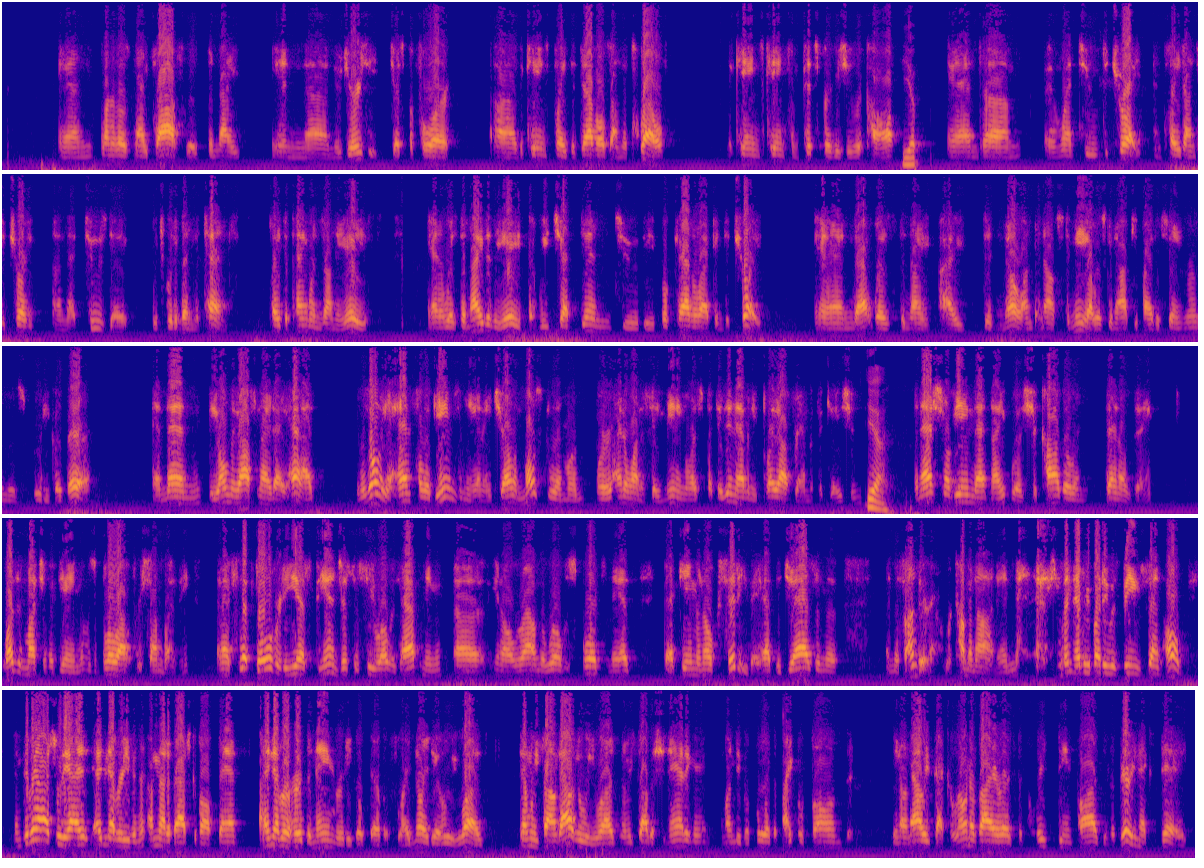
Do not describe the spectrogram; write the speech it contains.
and one of those nights off was the night in uh, New Jersey just before uh, the Canes played the Devils on the 12th the Canes came from Pittsburgh, as you recall. Yep. And um, and went to Detroit and played on Detroit on that Tuesday, which would have been the 10th. Played the Penguins on the 8th. And it was the night of the 8th that we checked in to the Book Cadillac in Detroit. And that was the night I didn't know, unbeknownst to me, I was going to occupy the same room as Rudy Gobert. And then the only off night I had, there was only a handful of games in the NHL, and most of them were, were I don't want to say meaningless, but they didn't have any playoff ramifications. Yeah. The national game that night was Chicago and San Jose. wasn't much of a game. It was a blowout for somebody. And I flipped over to ESPN just to see what was happening, uh, you know, around the world of sports. And they had that game in Oak City. They had the Jazz and the and the Thunder were coming on, and that's when everybody was being sent home. And to be honest with you, I, I never even I'm not a basketball fan. I never heard the name Rudy Gobert before. I had no idea who he was. Then we found out who he was, and we saw the shenanigans Monday before, the microphones, and you know now he's got coronavirus. The police being paused, and the very next day,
